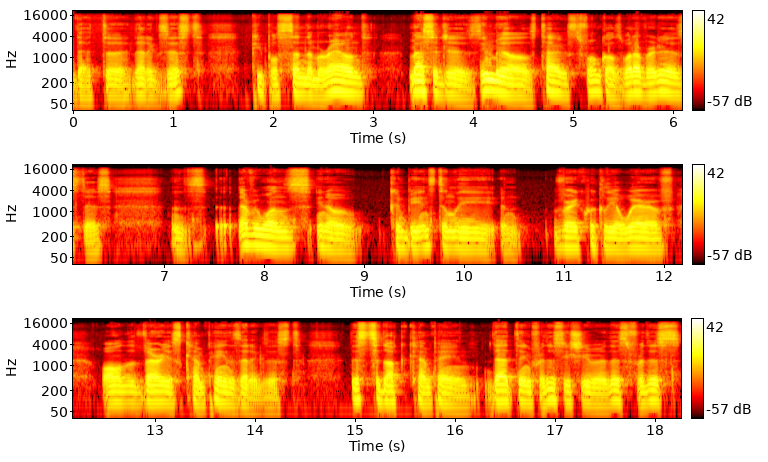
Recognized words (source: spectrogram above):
that uh, that exist. People send them around, messages, emails, texts, phone calls, whatever it is. There's, there's everyone's you know can be instantly and very quickly aware of all the various campaigns that exist. This tzedakah campaign, that thing for this yeshiva, this for this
